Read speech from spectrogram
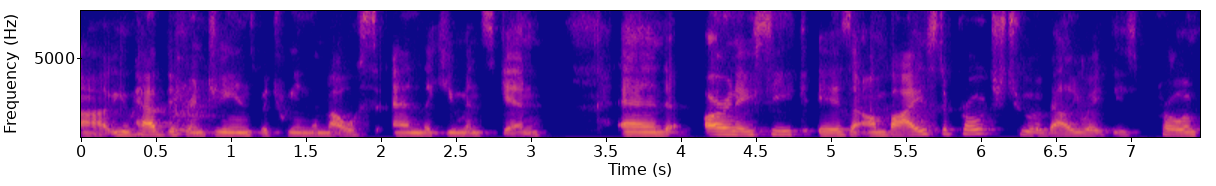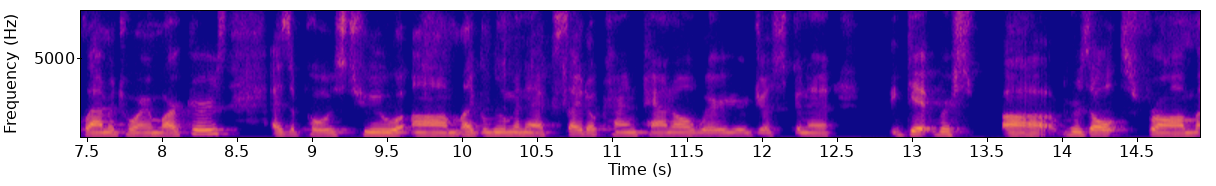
uh, you have different genes between the mouse and the human skin. And RNA-seq is an unbiased approach to evaluate these pro-inflammatory markers as opposed to um, like Luminex cytokine panel where you're just gonna get res uh, results from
